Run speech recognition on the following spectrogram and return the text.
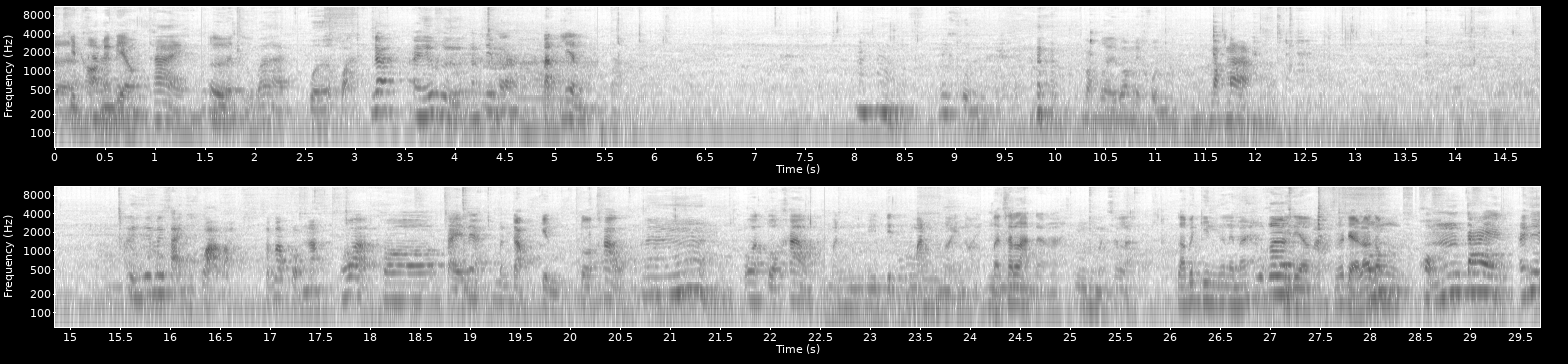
อกลิ่นหอมอย่างเดียว ใช่ เออ ถือว่าเวิร์กกว่าเนี่ยอันนี้คือน้ำจิ้มอะไรตัดเลี่ยนอื้อหือไม่คุ้น บอกเลยว่าไม่คุ้น มากมากๆไอ้ที่ไม่ใส่ดีกว่าป่ะสำหรับผมนะ เพราะว่าพอใส่เนี่ยมันดับกลิ่นตัวข้าวอืมเพราะว่าตัวข้าวมันมีติดมันหน่อยเหมือนสลัดอะนะๆอืมเหมือนสลัด เราไปกินกันเลยไหมทีเดียวแล้วเดี๋ยวเราต้องผมผมได้ไอ้นี่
